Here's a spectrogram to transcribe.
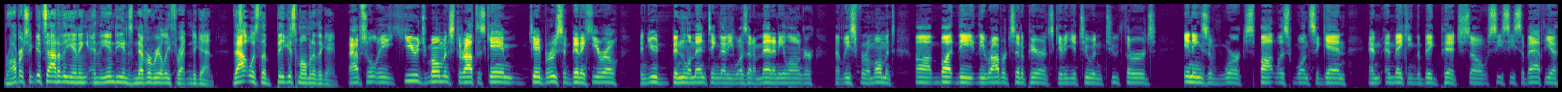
Robertson gets out of the inning, and the Indians never really threatened again. That was the biggest moment of the game. Absolutely huge moments throughout this game. Jay Bruce had been a hero, and you'd been lamenting that he wasn't a Met any longer, at least for a moment. Uh, but the the Robertson appearance, giving you two and two thirds innings of work, spotless once again, and and making the big pitch. So CC Sabathia,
